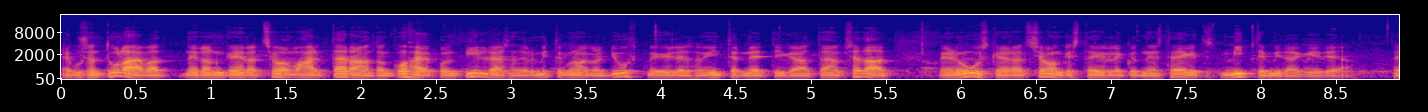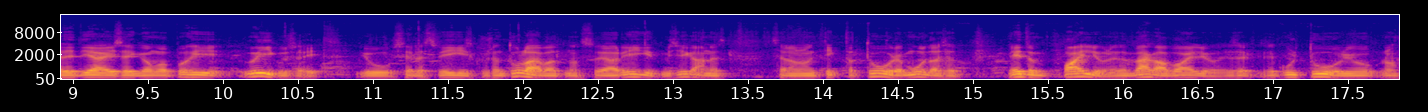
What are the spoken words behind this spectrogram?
ja kus nad tulevad, neil on generatsioon vahelt ära, nad on kohe olnud pilves, nad ei ole mitte kunagi olnud juhtme küljes või internetiga. tähendab seda, et meil on uus generatsioon, kes tegelikult nendest reeglitest mitte midagi ei tea. Nad ei tea isegi oma põhiõiguseid ju selles riigis, kus nad tulevad, noh sõjariigid, mis iganes. seal on diktatuur ja muud asjad, neid on palju, neid on väga palju ja see, see kultuur ju noh,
